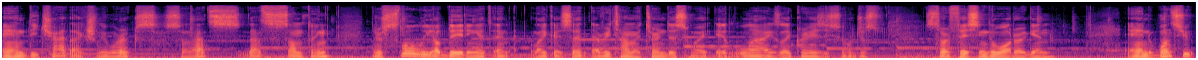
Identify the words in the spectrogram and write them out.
and the chat actually works so that's that's something. They're slowly updating it and like I said every time I turn this way it lags like crazy so just start facing the water again. And once you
